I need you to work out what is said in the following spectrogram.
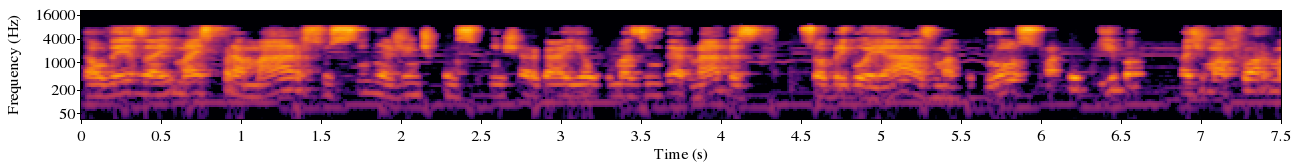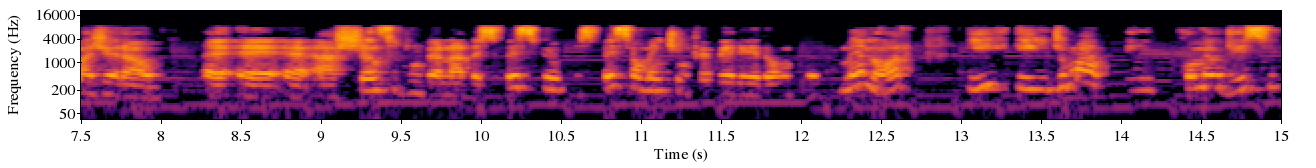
Talvez aí mais para março, sim, a gente consiga enxergar aí algumas invernadas sobre Goiás, Mato Grosso, Mato Piba, mas de uma forma geral, é, é, a chance de invernada, especialmente em fevereiro, é um pouco menor. E, e de uma, e, como eu disse,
